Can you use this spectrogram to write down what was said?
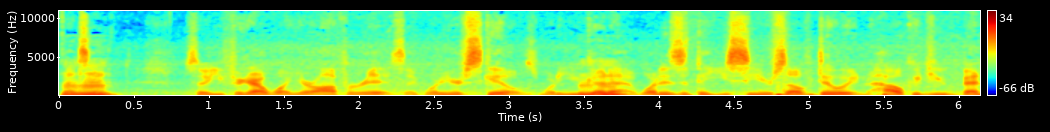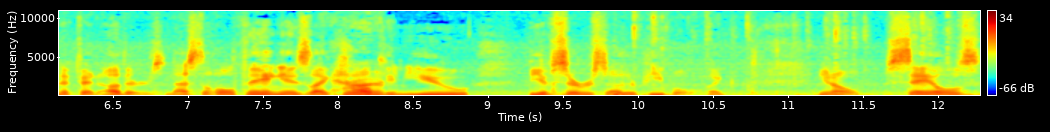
That's Mm-hmm. it. So you figure out what your offer is. Like, what are your skills? What are you good Mm-hmm. at? What is it that you see yourself doing? How could you benefit others? And that's the whole thing. Is like, how Right. can you be of service to other people? Like, you know, sales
